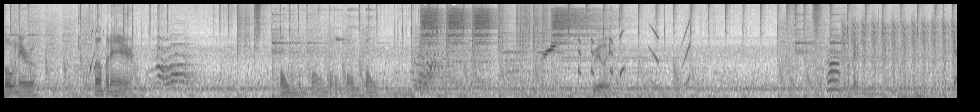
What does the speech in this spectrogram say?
Bow and arrow. Bump and air. Boom, boom, boom, boom, boom, boom. Really? Ah, okay. Yeah.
